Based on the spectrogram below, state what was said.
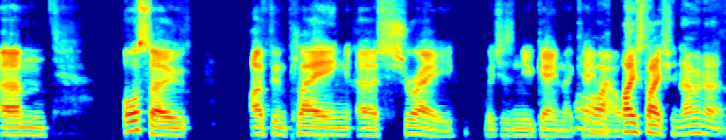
um also i've been playing uh stray which is a new game that came Oh, out PlayStation, now, isn't it?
